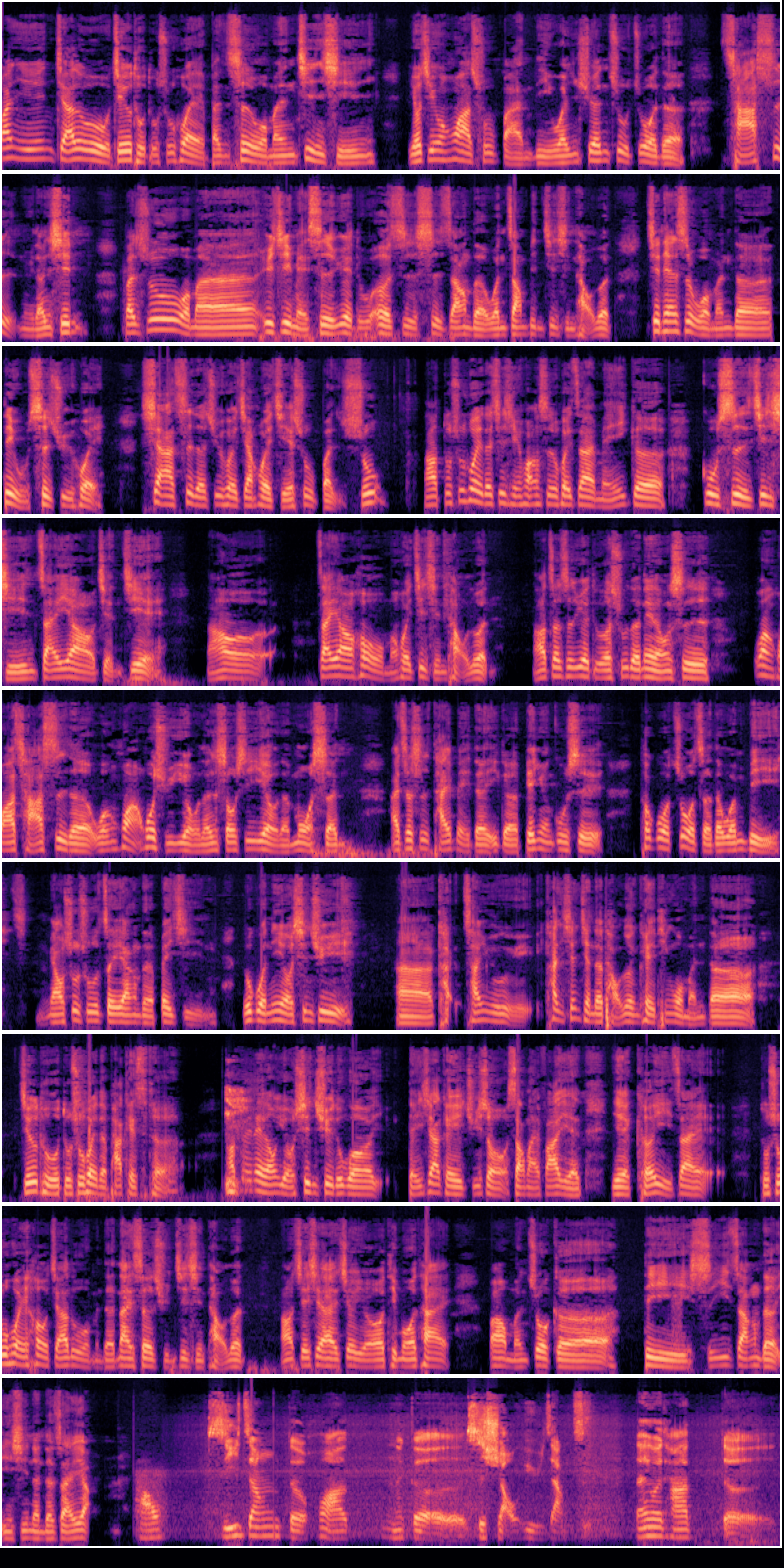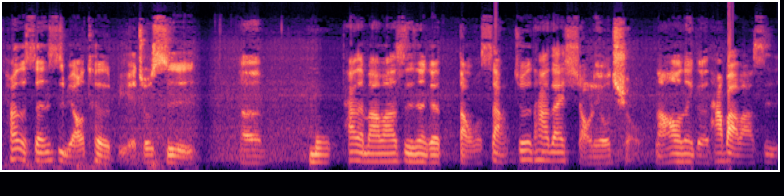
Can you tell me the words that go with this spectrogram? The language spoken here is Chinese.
欢迎加入基督徒读书会。本次我们进行由金文化出版、李文轩著作的《茶室女人心》。本书我们预计每次阅读二至四章的文章，并进行讨论。今天是我们的第五次聚会，下次的聚会将会结束本书。然后读书会的进行方式会在每一个故事进行摘要简介，然后摘要后我们会进行讨论。然后这次阅读的书的内容是万华茶室的文化，或许有人熟悉，也有人陌生。哎，这是台北的一个边缘故事，透过作者的文笔描述出这样的背景。如果你有兴趣，呃，看参与看先前的讨论，可以听我们的基督徒读书会的 Podcast。然后对内容有兴趣，如果等一下可以举手上来发言，也可以在读书会后加入我们的耐社群进行讨论。然后接下来就由提摩太帮我们做个第十一章的隐形人的摘要。好，十一章的话，那个是小玉这样子。但因为他的他的身世比较特别，就是呃母他的妈妈是那个岛上，就是他在小琉球，然后那个他爸爸是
